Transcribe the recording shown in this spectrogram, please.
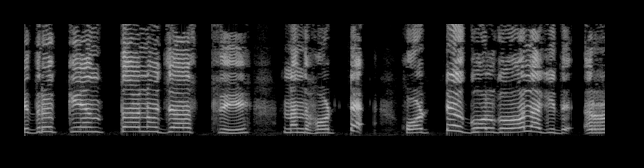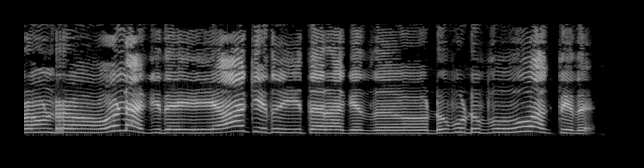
ಇದ್ರಕ್ಕಿಂತನೂ ಜಾಸ್ತಿ ನಂದು ಹೊಟ್ಟೆ ಹೊಟ್ಟೆ ಗೋಲ್ ಗೋಲ್ ಆಗಿದೆ. ರೌಂಡ್ ರೌಂಡ್ ಆಗಿದೆ. ಯಾಕಿದು ಈ ತರ ಆಗಿದೆ? ಡುಬು ಡುಬು ಆಗ್ತಿದೆ.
